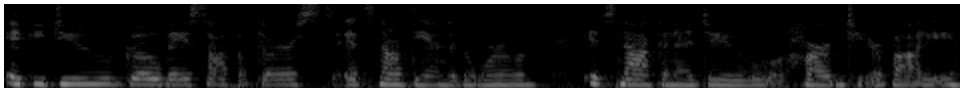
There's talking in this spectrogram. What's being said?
if you do go based off of thirst it's not the end of the world. It's not going to do harm to your body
